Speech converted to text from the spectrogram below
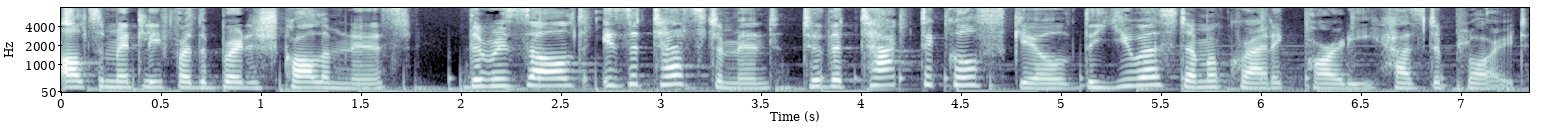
Ultimately, for the British columnist, the result is a testament to the tactical skill the US Democratic Party has deployed.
